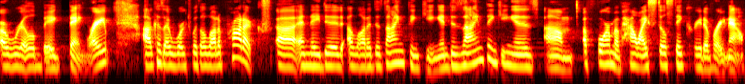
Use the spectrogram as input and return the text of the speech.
a real big thing, right? Because uh, I worked with a lot of products, uh, and they did a lot of design thinking. And design thinking is um, a form of how I still stay creative right now,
